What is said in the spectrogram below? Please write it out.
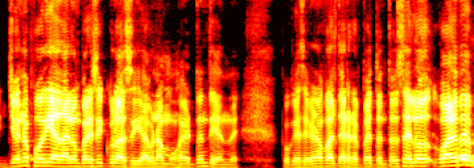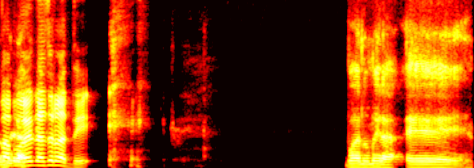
yo no podía darle un versículo así a una mujer, ¿tú entiendes? Porque sería una falta de respeto, entonces lo guardé Bueno, para mira. poder dárselo a ti. Bueno, mira, eh,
